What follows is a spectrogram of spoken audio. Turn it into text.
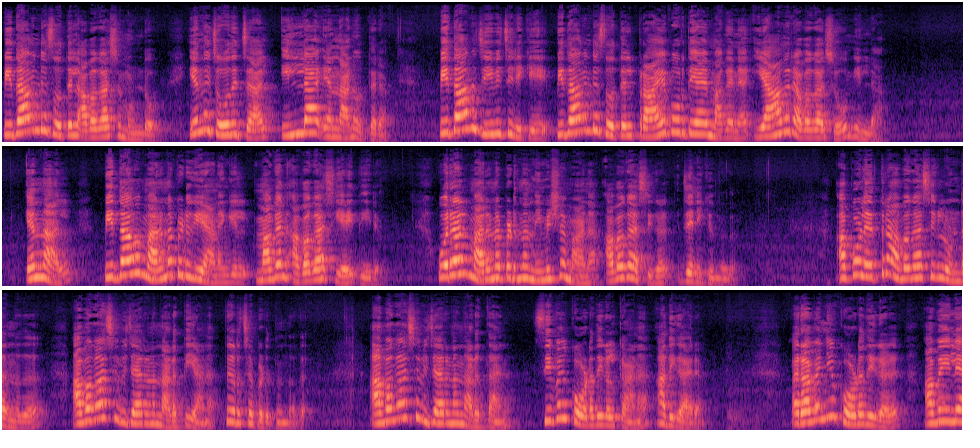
പിതാവിന്റെ സ്വത്തിൽ അവകാശമുണ്ടോ എന്ന് ചോദിച്ചാൽ ഇല്ല എന്നാണ് ഉത്തരം. പിതാവ് ജീവിച്ചിരിക്കെ പിതാവിന്റെ സ്വത്തിൽ പ്രായപൂർത്തിയായ മകന് യാതൊരു അവകാശവും ഇല്ല. എന്നാൽ പിതാവ് മരണപ്പെടുകയാണെങ്കിൽ മകൻ അവകാശിയായി തീരും. ഒരാൾ മരണപ്പെടുന്ന നിമിഷമാണ് അവകാശികൾ ജനിക്കുന്നത്. അപ്പോൾ എത്ര അവകാശികൾ ഉണ്ടെന്നത് അവകാശ വിചാരണ നടത്തിയാണ് തീർച്ചപ്പെടുത്തുന്നത്. അവകാശ വിചാരണ നടത്താൻ സിവിൽ കോടതികൾക്കാണ് അധികാരം. റവന്യൂ കോടതികൾ അവയിലെ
